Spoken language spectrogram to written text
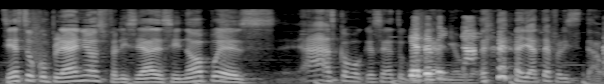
Si es tu cumpleaños, felicidades. Si no, pues. Ah, es como que sea tu cumpleaños. ya te felicitamos.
